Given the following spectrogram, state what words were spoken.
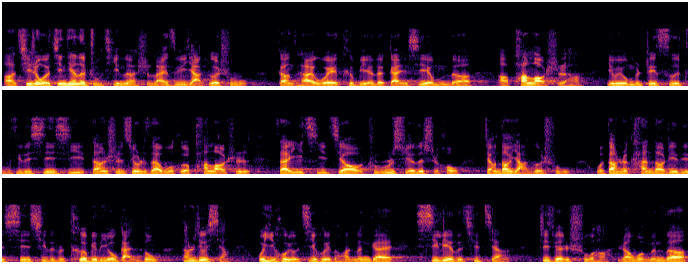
啊，其实我今天的主题呢是来自于雅各书。刚才我也特别的感谢我们的啊潘老师哈，因为我们这次主题的信息，当时就是在我和潘老师在一起教主日学的时候讲到雅各书。我当时看到这些信息的时候，特别的有感动。当时就想，我以后有机会的话，能该系列的去讲这卷书哈，让我们的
